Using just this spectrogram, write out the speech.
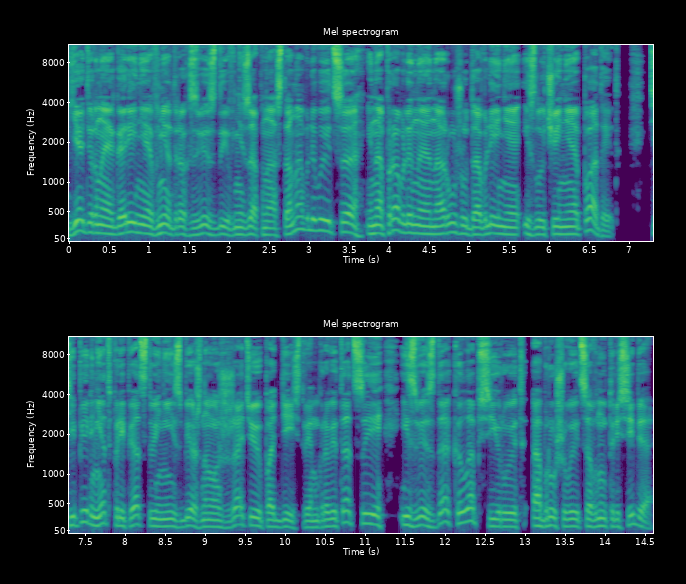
Ядерное горение в недрах звезды внезапно останавливается, и направленное наружу давление излучения падает. Теперь нет препятствий неизбежному сжатию под действием гравитации, и звезда коллапсирует, обрушивается внутрь себя.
